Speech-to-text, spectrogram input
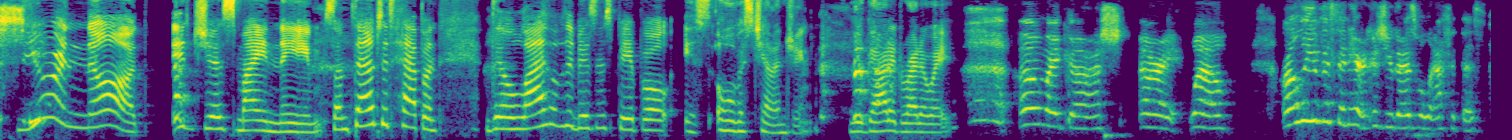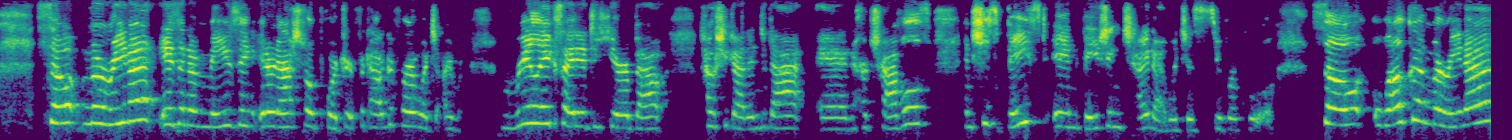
She- You're not. It's just my name. Sometimes it happens. The life of the business people is always challenging. You got it right away. Oh my gosh. All right. Well, I'll leave this in here because you guys will laugh at this. So, Marina is an amazing international portrait photographer, which I'm really excited to hear about how she got into that and her travels. And she's based in Beijing, China, which is super cool. So, welcome, Marina.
